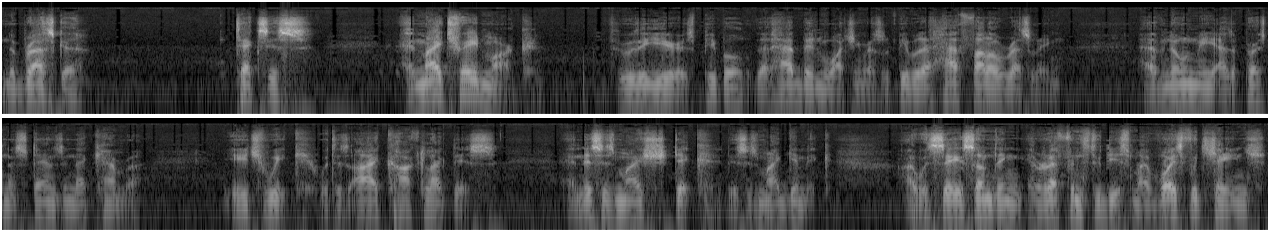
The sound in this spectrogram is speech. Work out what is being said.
Nebraska, Texas, and my trademark through the years, people that have been watching wrestling, people that have followed wrestling, have known me as a person that stands in that camera each week with his eye cocked like this. And this is my shtick. This is my gimmick. I would say something in reference to this. My voice would change.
